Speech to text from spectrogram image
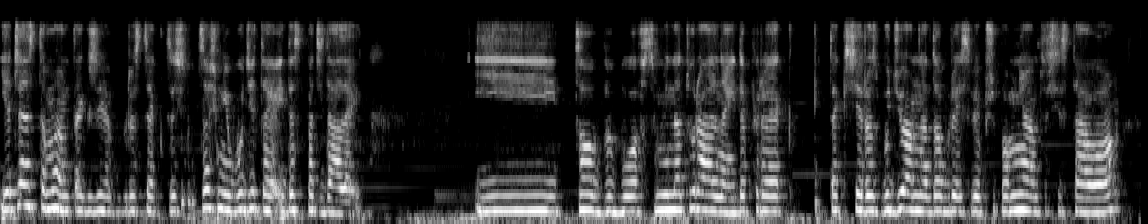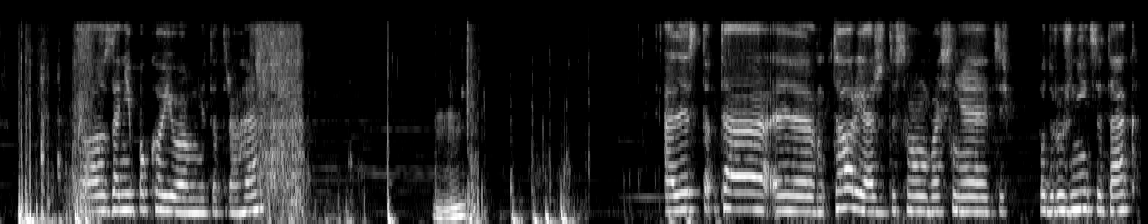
Ja często mam tak, że ja po prostu jak coś, coś mnie budzi, to ja idę spać dalej. I to by było w sumie naturalne i dopiero jak tak się rozbudziłam na dobre i sobie przypomniałam, co się stało, to zaniepokoiło mnie to trochę. Mhm. Ale sto, ta y, teoria, że to są właśnie coś podróżnicy, tak?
